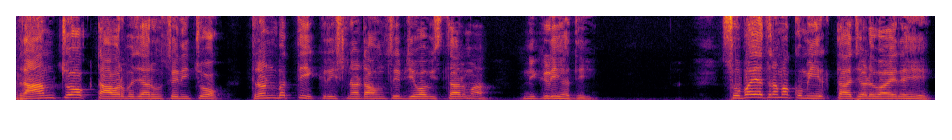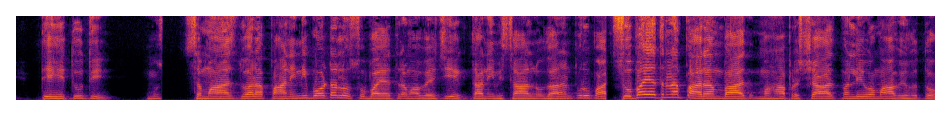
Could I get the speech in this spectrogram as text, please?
રામચોક ટાવર બજાર, હુસેની ચોક, ત્રણબત્તી ક્રિષ્ના ટાઉનશીપ જેવા વિસ્તારમાં નીકળી હતી. શોભાયાત્રામાં કોમી એકતા જળવાઈ રહે તે હેતુથી સમાજ દ્વારા પાણીની બોટલો શોભાયાત્રામાં વહેંચી એકતાની મિસાલનું ઉદાહરણ પૂરું પાડ્યું. શોભાયાત્રાના પ્રારંભ બાદ મહાપ્રસાદ પણ લેવામાં આવ્યો હતો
